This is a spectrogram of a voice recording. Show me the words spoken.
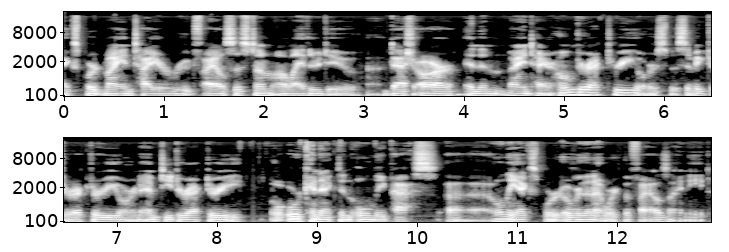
export my entire root file system, I'll either do uh, dash R and then my entire home directory or a specific directory or an empty directory or, or connect and only pass, uh, only export over the network the files I need.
